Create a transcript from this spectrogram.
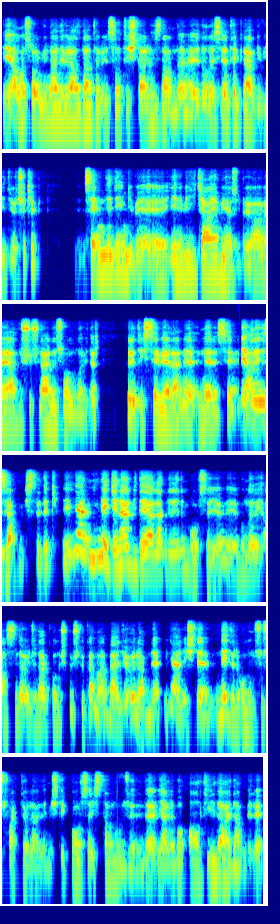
E, Ama son günlerde biraz daha tabii satışlar hızlandı. E, Dolayısıyla tekrar bir video çekip senin dediğin gibi e, yeni bir hikaye mi yazılıyor veya düşüş nerede son bulabilir? Kritik seviyeler ne- neresi? Bir analiz yapmak istedik. E, Yani yine genel bir değerlendirelim borsayı. E, Bunları aslında önceden konuşmuştuk ama bence önemli. Yani işte nedir olumsuz faktörler demiştik. Borsa İstanbul üzerinde yani bu 6-7 aydan beri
